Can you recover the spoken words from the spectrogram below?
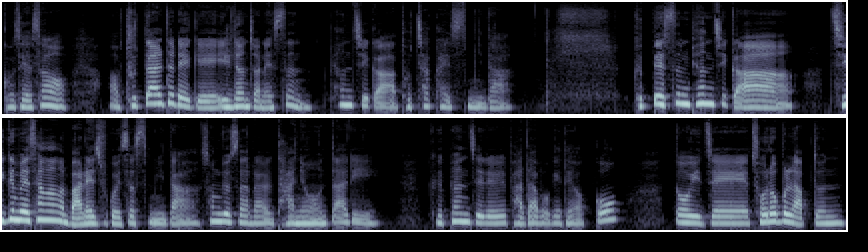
곳에서 어, 두 딸들에게 1년 전에 쓴 편지가 도착하였습니다. 그때 쓴 편지가 지금의 상황을 말해주고 있었습니다. 선교사를 다녀온 딸이 그 편지를 받아보게 되었고, 또 이제 졸업을 앞둔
